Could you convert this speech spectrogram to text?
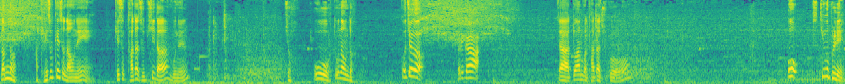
남나. 아 계속해서 나오네. 계속 닫아줍시다 문은. 자오또 나온다. 꺼져! 저리가! 자 또 한번 닫아주고. 어? 스팅어 플린.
